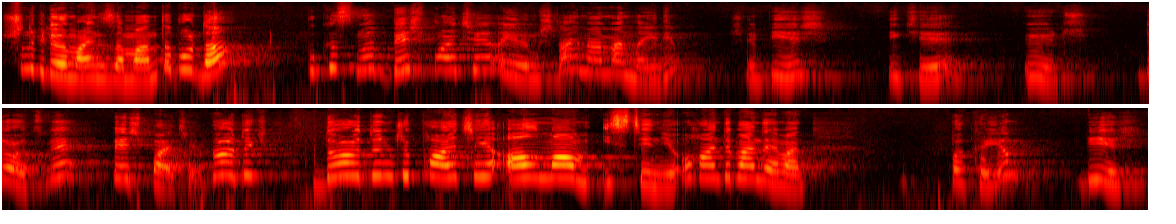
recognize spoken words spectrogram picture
şunu biliyorum aynı zamanda. Burada bu kısmı 5 parçaya ayırmışlar. Hemen ben de ayırayım. Şöyle 1, 2, 3, 4 ve 5 parçaya böldük. Dördüncü parçayı almam isteniyor. O halde ben de hemen bakayım. 1,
